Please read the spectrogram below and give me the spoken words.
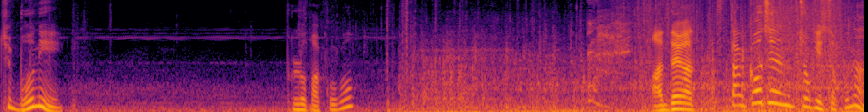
지금 뭐니? 불로 바꾸고 아 내가 땅 꺼진 쪽이 있었구나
